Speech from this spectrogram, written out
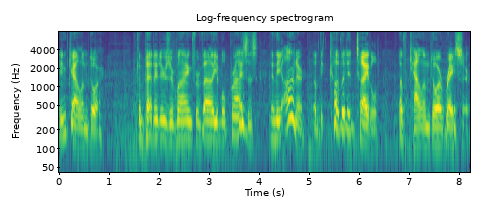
in Kalimdor. Competitors are vying for valuable prizes and the honor of the coveted title of Kalimdor Racer.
